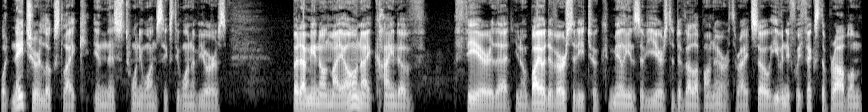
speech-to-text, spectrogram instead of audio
what nature looks like in this 2161 of yours. But I mean, on my own, I kind of fear that you know biodiversity took millions of years to develop on earth right so even if we fix the problem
